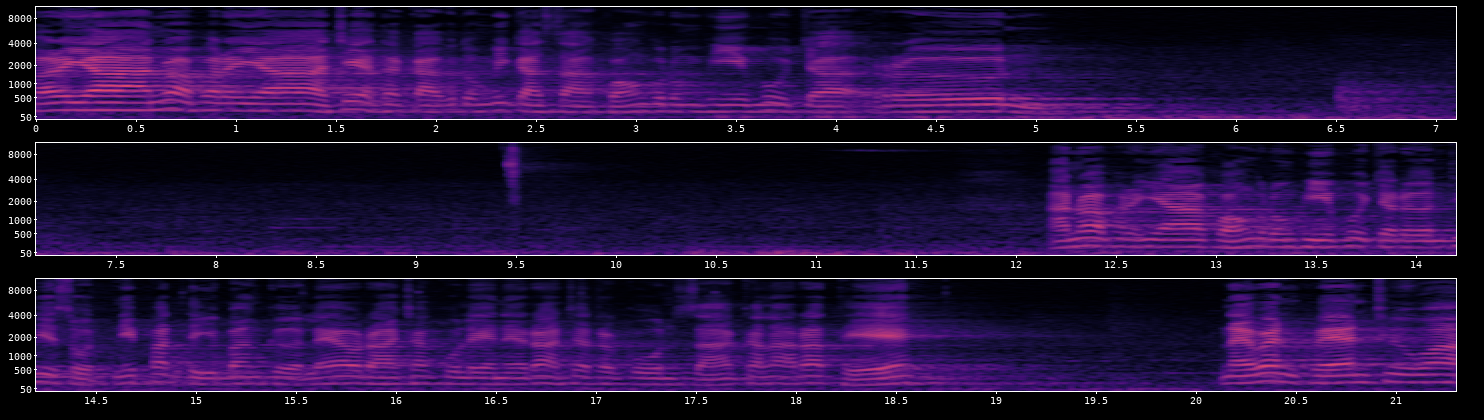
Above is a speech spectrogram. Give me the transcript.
ภรรยาอันว่าภรรยาเชษฐกากุตุมพิกาสาของกุตุมพีผู้เจริญอันว่าภรรยาของกุตุมพีผู้เจริญที่สุดนิพพัตติบังเกิดแล้วราชกุเลในราชตระกูลสาคลรัตเถ ในแว่นแคว้นชื่อว่า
